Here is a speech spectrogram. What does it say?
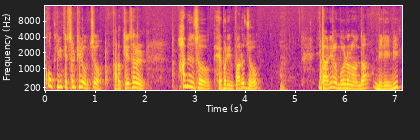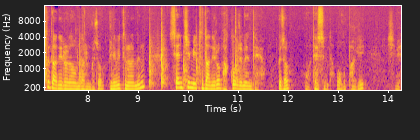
꼭 이렇게 쓸 필요 없죠. 바로 계산을 하면서 해버리면 빠르죠. 이 단위는 뭘로 나온다? 밀리미터 단위로 나온다는 거죠. 밀리미터 나오면 센티미터 단위로 바꿔주면 돼요. 그죠? 어, 됐습니다. 5 곱하기 10에.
